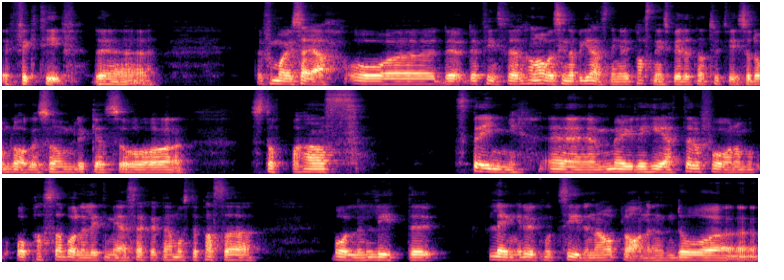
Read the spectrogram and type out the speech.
effektiv. Det, det får man ju säga. Och eh, det, det finns väl, han har väl sina begränsningar i passningsspelet naturligtvis och de lagen som lyckas att stoppa hans springmöjligheter eh, och få honom att passa bollen lite mer. Särskilt när han måste passa bollen lite längre ut mot sidorna av planen. Då, eh,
